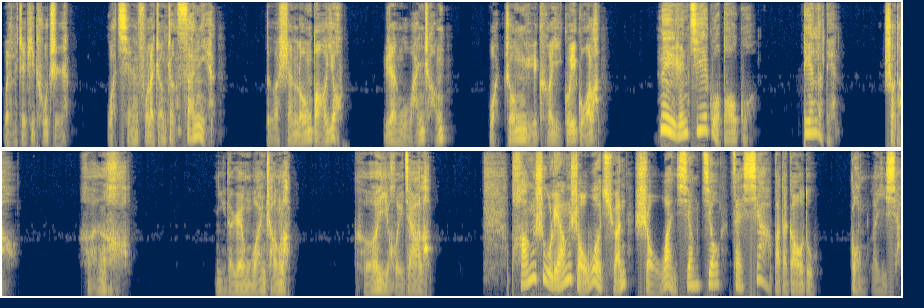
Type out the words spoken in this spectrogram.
为了这批图纸，我潜伏了整整三年，得神龙保佑，任务完成，我终于可以归国了。”那人接过包裹，掂了掂，说道：“很好，你的任务完成了，可以回家了。”庞树两手握拳，手腕相交，在下巴的高度拱了一下。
